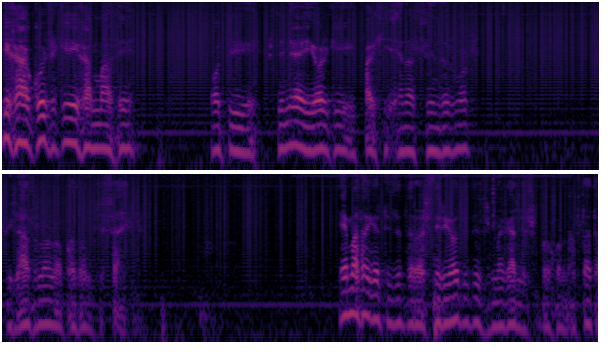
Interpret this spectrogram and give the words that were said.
Είχα ακούσει και είχα μάθει ότι στη Νέα Υόρκη υπάρχει ένας σύνδεσμος φιλάθλων οπαδών της ΑΕΚ. Έμαθα για τις δραστηριότητες μεγάλες που έχουν αυτά τα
